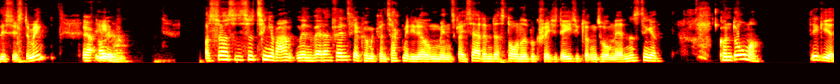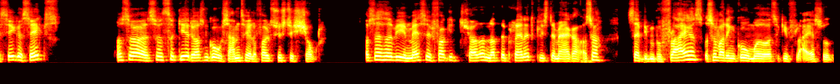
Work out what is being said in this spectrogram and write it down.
the system, ikke? Ja, okay. Og så, så, så tænker jeg bare, men hvordan fanden skal jeg komme i kontakt med de der unge mennesker, især dem, der står nede på Crazy Daisy klokken 2 om natten, og så tænker jeg, kondomer, det giver sikker sex, og så, så, så giver det også en god samtale, og folk synes, det er sjovt. Og så havde vi en masse fuck each other, not the planet klistermærker, og så satte vi dem på flyers, og så var det en god måde også at give flyers ud.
